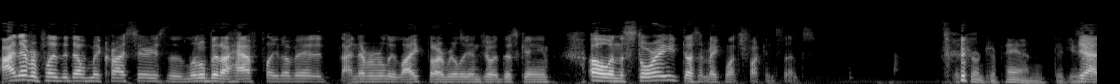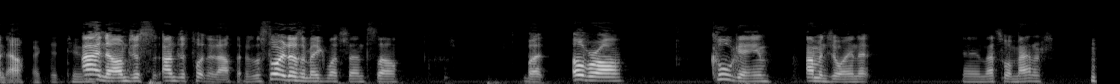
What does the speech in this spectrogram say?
I never played the Devil May Cry series. The little bit I have played of it, it I never really liked, but I really enjoyed this game. Oh, and the story doesn't make much fucking sense. It's from Japan. Did you Yeah, no. expect it to? I know. I'm just I'm just putting it out there. The story doesn't make much sense, so. But overall, cool game. I'm enjoying it, and that's what matters.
